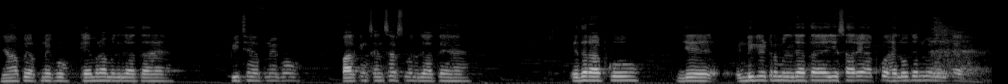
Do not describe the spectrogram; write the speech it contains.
यहाँ पे अपने को कैमरा मिल जाता है। पीछे अपने को पार्किंग सेंसर्स मिल जाते हैं। इधर आपको ये इंडिकेटर मिल जाता है। ये सारे आपको हेलोजन में मिलते हैं।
